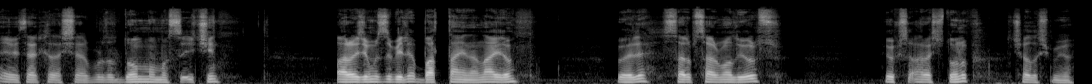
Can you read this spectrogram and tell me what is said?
Evet arkadaşlar burada donmaması için aracımızı bile battaniye naylon böyle sarıp sarmalıyoruz. Yoksa araç donup çalışmıyor.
